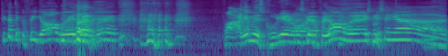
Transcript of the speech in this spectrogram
fíjate que fui yo, güey. ¡ah, ya me descubrieron! Es que, perdón, güey. Es que sería.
